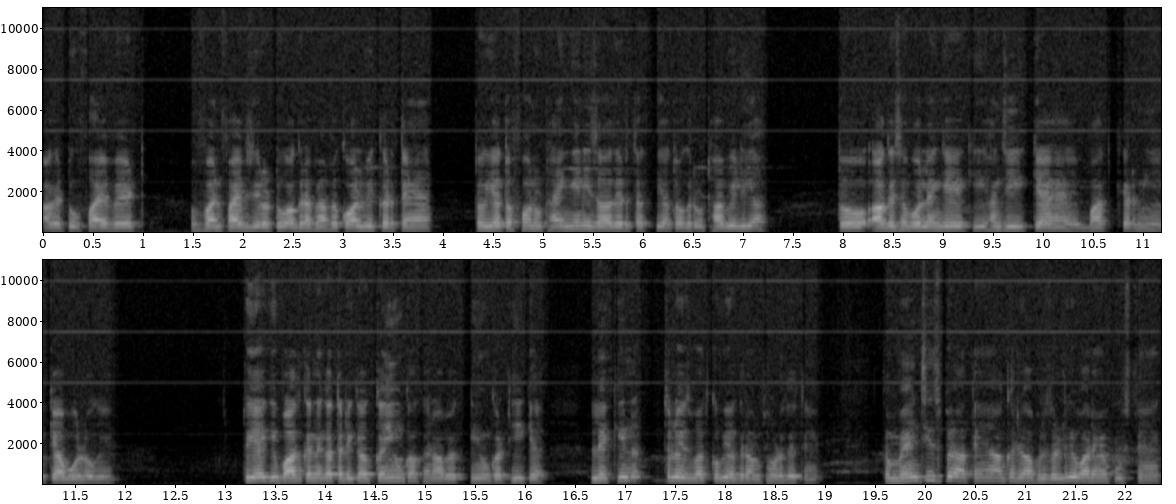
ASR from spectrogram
अगर two five eight one five zero two अगर आप यहाँ पे कॉल भी करते हैं तो या तो फ़ोन उठाएँगे नहीं ज़्यादा देर तक, या तो अगर उठा भी लिया तो आगे से बोलेंगे कि हाँ जी, क्या है, बात करनी है, क्या बोलोगे? तो यह है कि बात करने का तरीका कईयों का ख़राब है, कईयों का ठीक है, लेकिन चलो इस बात को भी अगर हम छोड़ देते हैं। तो मेन चीज़ पे आते हैं, अगर आप रिज़ल्ट के बारे में पूछते हैं,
